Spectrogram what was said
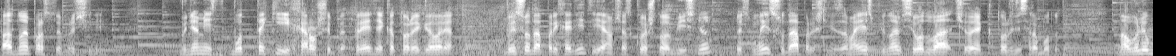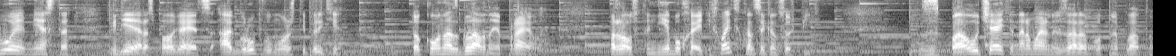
По одной простой причине. В нем есть вот такие хорошие предприятия, которые говорят, вы сюда приходите, я вам сейчас кое-что объясню. То есть мы сюда пришли, за моей спиной всего два человека, которые здесь работают. Но в любое место, где располагается А-групп, вы можете прийти. Только у нас главное правило. Пожалуйста, не бухайте. Хватит в конце концов пить. Получайте нормальную заработную плату.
